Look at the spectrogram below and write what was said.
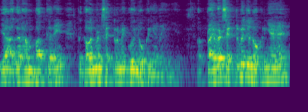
या अगर हम बात करें तो गवर्नमेंट सेक्टर में कोई नौकरियाँ नहीं है। और प्राइवेट सेक्टर में जो नौकरियाँ हैं,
